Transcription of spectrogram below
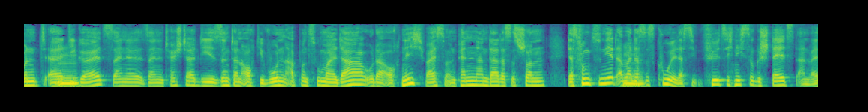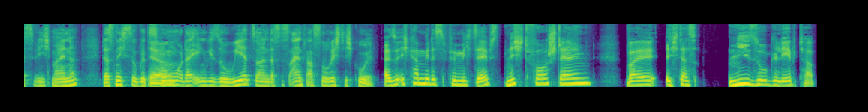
Und äh, Mhm. die Girls, seine, seine Töchter, die sind dann auch, die wohnen ab und zu mal da oder auch nicht, weißt du, und pennen dann da. Das ist schon, das funktioniert, aber Mhm. das ist cool. Das fühlt sich nicht so gestelzt an, weißt du, wie ich meine? Das ist nicht so gezwungen Ja. oder irgendwie so weird, sondern das ist einfach so richtig cool. Also ich kann mir das für mich selbst nicht vorstellen, weil ich das nie so gelebt habe.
